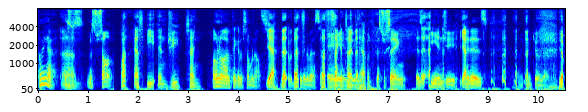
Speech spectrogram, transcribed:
Oh yeah, Um, Mr. Mr. Song. What S E N G Seng? Oh no, I'm thinking of someone else. Yeah, that, that's thinking of S- that's the second time that happened. Mr. Singh is E and G? Yeah. It is. I keep doing that. Yep.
